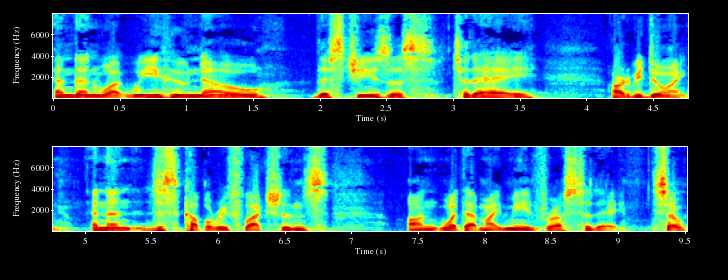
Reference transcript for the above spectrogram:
and then what we who know this Jesus today are to be doing. And then just a couple reflections on what that might mean for us today. So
